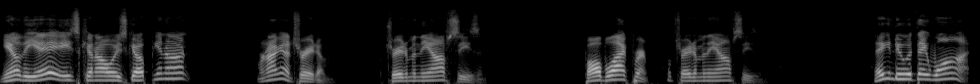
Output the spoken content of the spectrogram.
You know, the A's can always go, you know what? We're not going to trade him. Trade him in the offseason. Paul Blackburn, we'll trade him in the offseason. They can do what they want.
